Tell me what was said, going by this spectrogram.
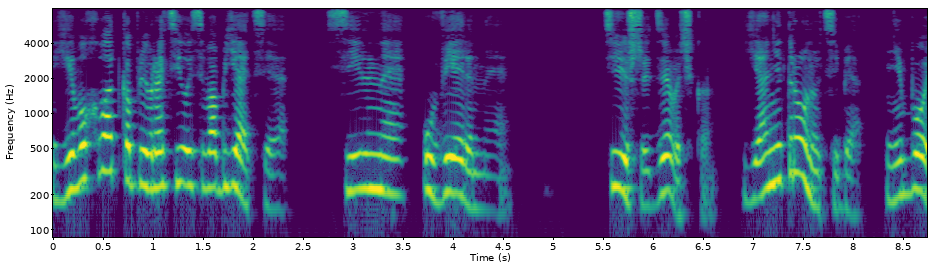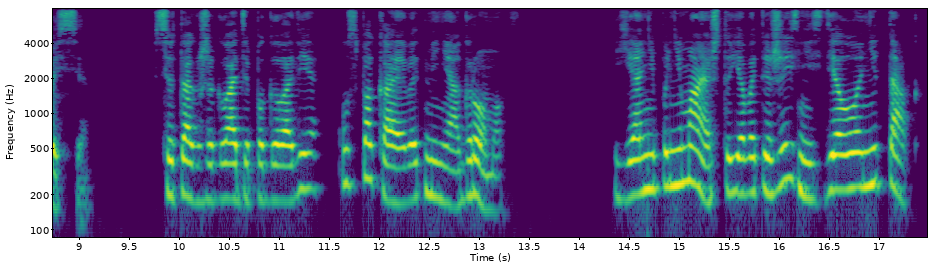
Его хватка превратилась в объятия, сильное, уверенное. «Тише, девочка, я не трону тебя, не бойся». Все так же, гладя по голове, успокаивает меня Громов. «Я не понимаю, что я в этой жизни сделала не так.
